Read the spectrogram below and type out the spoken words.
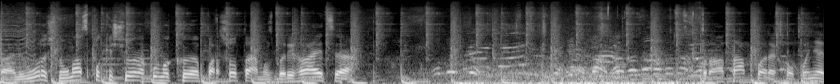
Та, ліворуч, ну у нас поки що рахунок е, першого тайму зберігається. Втрата, перехоплення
